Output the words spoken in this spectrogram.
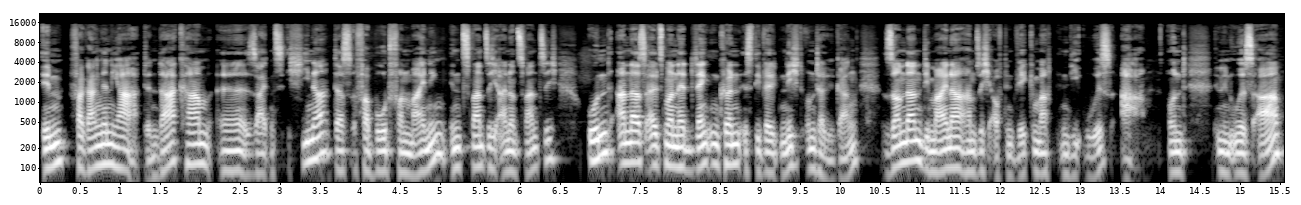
im vergangenen Jahr. Denn da kam äh, seitens China das Verbot von Mining in 2021 und anders als man hätte denken können, ist die Welt nicht untergegangen, sondern die Miner haben sich auf den Weg gemacht in die USA. Und in den USA,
